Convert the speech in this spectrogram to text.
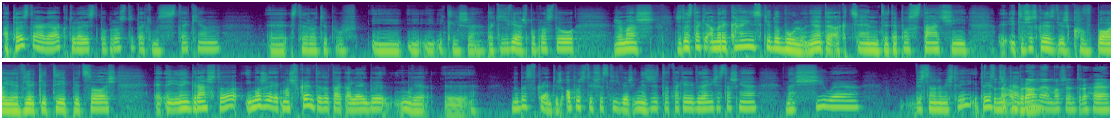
A to jest taka gra, która jest po prostu takim stekiem stereotypów i, i, i, klisze. Takich, wiesz, po prostu, że masz, że to jest takie amerykańskie do bólu, nie? Te akcenty, te postaci i to wszystko jest, wiesz, kowboje, wielkie typy, coś. Y, No i grasz to i może jak masz wkręty, to tak, ale jakby, mówię, y, no bez wkrętu. Już oprócz tych wszystkich, wiesz, innych rzeczy, to takie wydaje mi się strasznie na siłę, wiesz co mam na myśli? I to jest Tu na ciekawe. obronę może trochę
